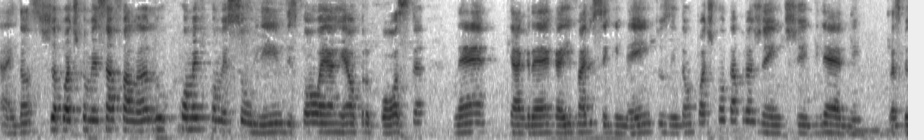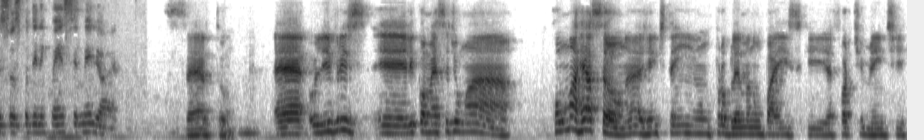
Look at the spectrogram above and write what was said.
Ah, então você já pode começar falando como é que começou o Livres, qual é a real proposta, né? Que agrega aí vários segmentos. Então pode contar para a gente, Guilherme, para as pessoas poderem conhecer melhor. Certo. É, o Livres ele começa de uma com uma reação, né? A gente tem um problema num país que é fortemente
